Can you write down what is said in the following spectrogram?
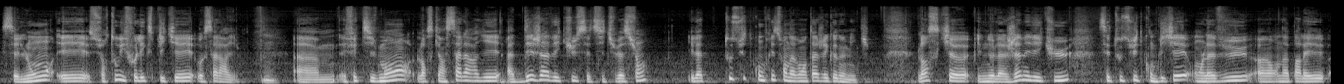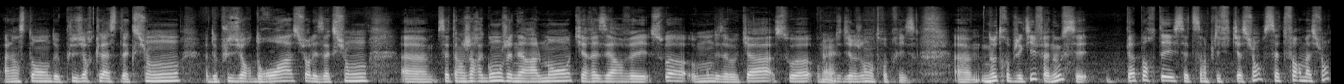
c'est long et surtout, il faut l'expliquer aux salariés. Hmm. effectivement, lorsqu'un salarié a déjà vécu cette situation, il a tout de suite compris son avantage économique. Lorsqu'il ne l'a jamais vécu, c'est tout de suite compliqué. On l'a vu, euh, on a parlé à l'instant de plusieurs classes d'actions, de plusieurs droits sur les actions. Euh, c'est un jargon généralement qui est réservé soit au monde des avocats, soit au monde des dirigeants d'entreprise. Euh, notre objectif à nous, c'est d'apporter cette simplification, cette formation,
